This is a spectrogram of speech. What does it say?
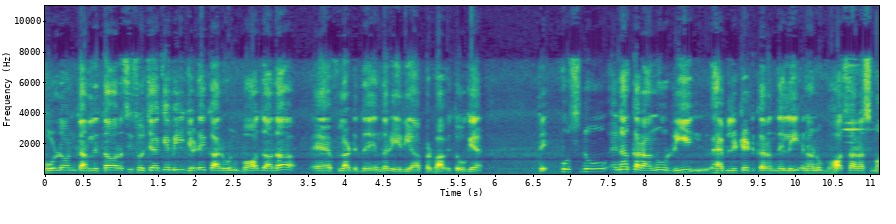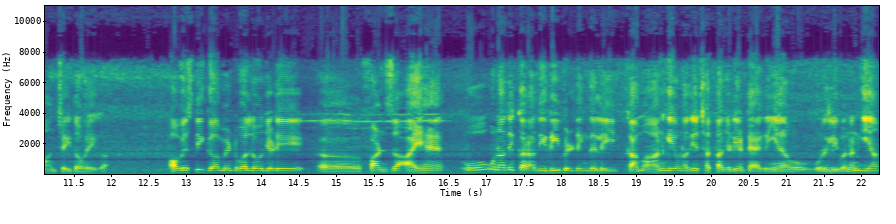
ਹੋਲਡ ਔਨ ਕਰ ਲਿੱਤਾ ਔਰ ਅਸੀਂ ਸੋਚਿਆ ਕਿ ਵੀ ਜਿਹੜੇ ਘਰ ਹੁਣ ਬਹੁਤ ਜ਼ਿਆਦਾ ਫਲੱਡ ਦੇ ਅੰਦਰ ਏਰੀਆ ਪ੍ਰਭਾਵਿਤ ਹੋ ਗਿਆ, ਤੇ ਉਸ ਨੂੰ ਇਹਨਾਂ ਘਰਾਂ ਨੂੰ ਰੀਹੈਬਿਲਿਟੇਟ ਕਰਨ ਦੇ ਲਈ ਇਹਨਾਂ ਨੂੰ ਬਹੁਤ ਸਾਰਾ ਸਮਾਨ ਚਾਹੀਦਾ ਹੋਏਗਾ। ਆਬਵੀਅਸਲੀ ਗਵਰਨਮੈਂਟ ਵੱਲੋਂ ਜਿਹੜੇ ਫੰਡਸ ਆਏ ਹੈ, ਉਹ ਉਹਨਾਂ ਦੇ ਘਰਾਂ ਦੀ ਰੀਬਿਲਡਿੰਗ ਦੇ ਲਈ ਕੰਮ ਆਣਗੇ ਉਹਨਾਂ ਦੀਆਂ ਛੱਤਾਂ ਜਿਹੜੀਆਂ ਢਹਿ ਗਈਆਂ, ਉਹ ਉਹਦੇ ਲਈ ਬਣਨਗੀਆਂ।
